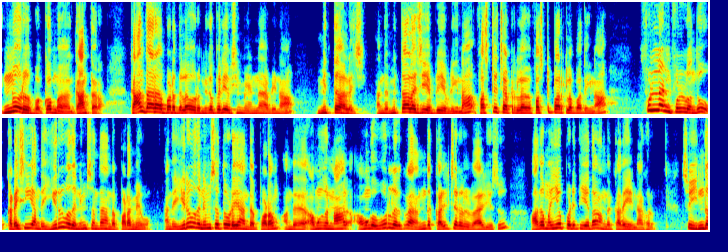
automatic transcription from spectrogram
இன்னொரு பக்கம் காந்தாரா. காந்தாரா படத்தில் ஒரு மிகப்பெரிய விஷயம் என்ன அப்படின்னா மித்தாலஜி அந்த மித்தாலஜி எப்படி அப்படிங்கன்னா ஃபஸ்ட்டு சாப்டரில் ஃபஸ்ட்டு பார்ட்டில் பார்த்தீங்கன்னா ஃபுல் அண்ட் ஃபுல் வந்து கடைசி அந்த இருபது நிமிஷம் தான் அந்த படமேவும் அந்த இருபது நிமிஷத்தோடைய அந்த படம் அந்த அவங்க நா அவங்க ஊரில் இருக்கிற அந்த கல்ச்சரல் வேல்யூஸு அதை மையப்படுத்தியே தான் அந்த கதையை நகரும். ஸோ இந்த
